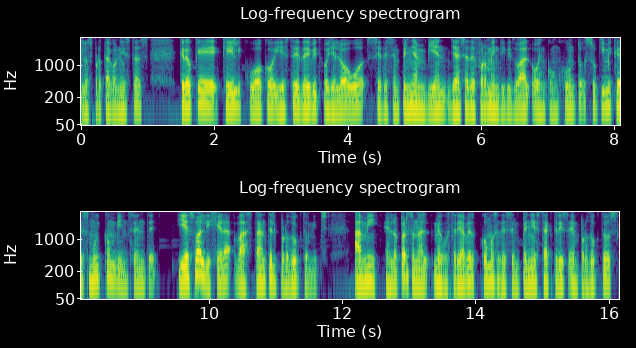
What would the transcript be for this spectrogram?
los protagonistas. Creo que Kaylee Cuoco y este David Oyelowo se desempeñan bien, ya sea de forma individual o en conjunto. Su química es muy convincente y eso aligera bastante el producto, Mitch. A mí, en lo personal, me gustaría ver cómo se desempeña esta actriz en productos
